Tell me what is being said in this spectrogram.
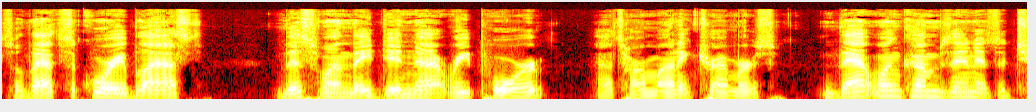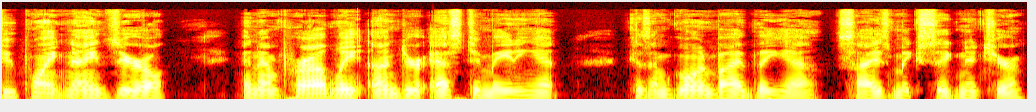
So that's the quarry blast. This one they did not report. That's harmonic tremors. That one comes in as a 2.90 and I'm probably underestimating it because I'm going by the uh, seismic signature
